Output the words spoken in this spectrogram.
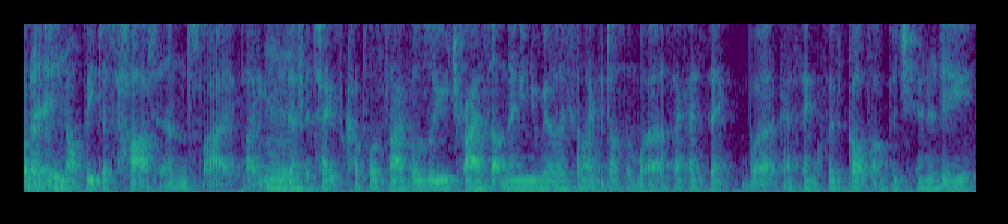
important to not be disheartened. Like like you said, Mm. if it takes a couple of cycles or you try something and you really feel like it doesn't work, like I think work. I think we've got the opportunity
